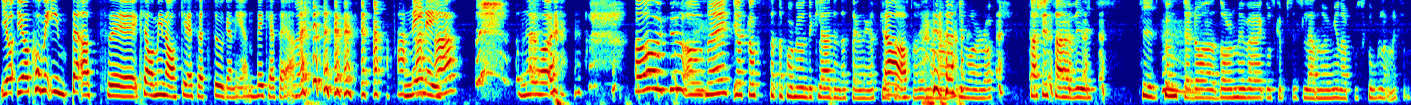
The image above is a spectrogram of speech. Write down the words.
jag, jag kommer inte att eh, klä av mig naken i tvättstugan igen, det kan jag säga. Nej, nej. Nu har... Åh gud, ja. Nej, jag ska också sätta på mig underkläder nästa gång jag ska ut och rasta hundarna i morgonrock. Särskilt så här vid tidpunkter då, då de är iväg och ska precis lämna ungarna på skolan. Liksom.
